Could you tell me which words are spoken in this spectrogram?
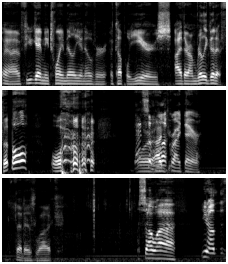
yeah, if you gave me 20 million over a couple years, either I'm really good at football or That's Or some I'd- luck right there. that is luck. So, uh, you know, th-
